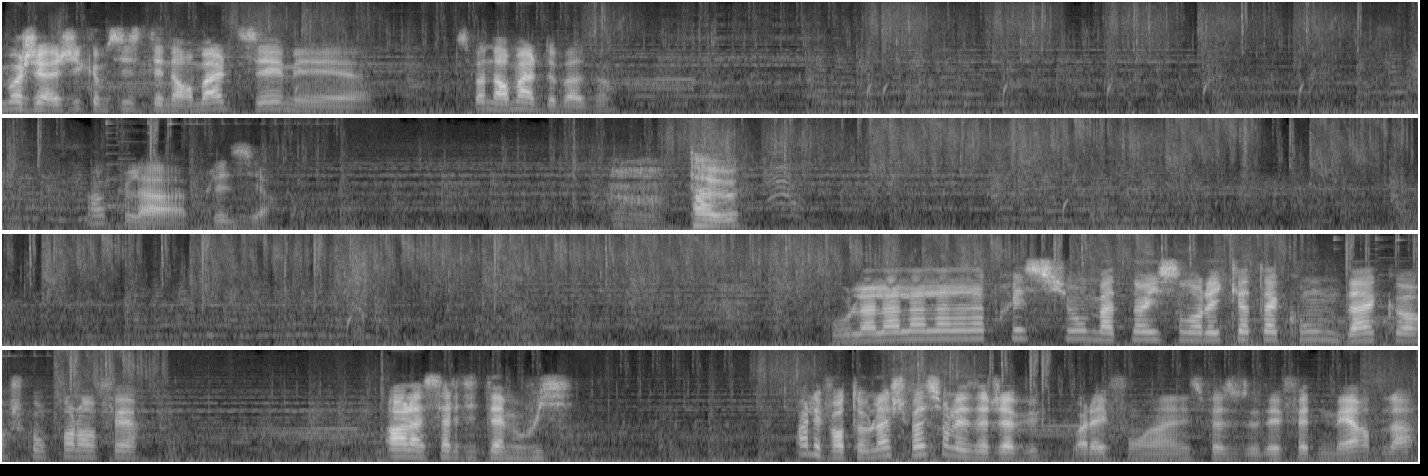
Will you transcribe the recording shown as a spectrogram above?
Moi j'ai agi comme si c'était normal tu sais mais euh, c'est pas normal de base hein. Hop là, plaisir. Pas eux. Oh là là là là la pression, maintenant ils sont dans les catacombes, d'accord, je comprends l'enfer. Oh la salle d'item, oui. Oh les fantômes là, je sais pas si on les a déjà vus. Voilà, ils font un espèce de défait de merde là.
